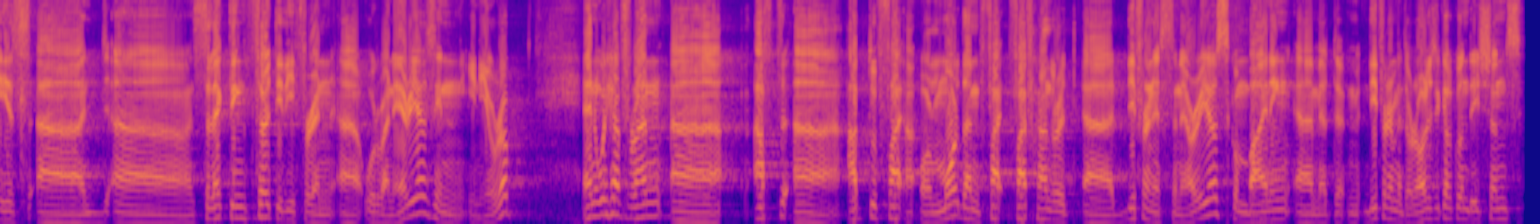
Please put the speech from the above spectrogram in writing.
is uh, uh, selecting 30 different uh, urban areas in, in Europe, and we have run uh, after, uh, up to five, uh, or more than 500 uh, different scenarios combining uh, different meteorological conditions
